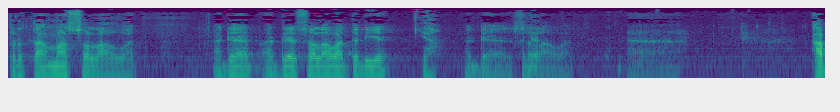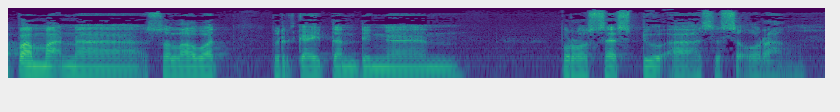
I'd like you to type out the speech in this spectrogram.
pertama solawat. Ada ada solawat tadi ya? Ya. Ada solawat. Nah, apa makna solawat berkaitan dengan proses doa seseorang?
